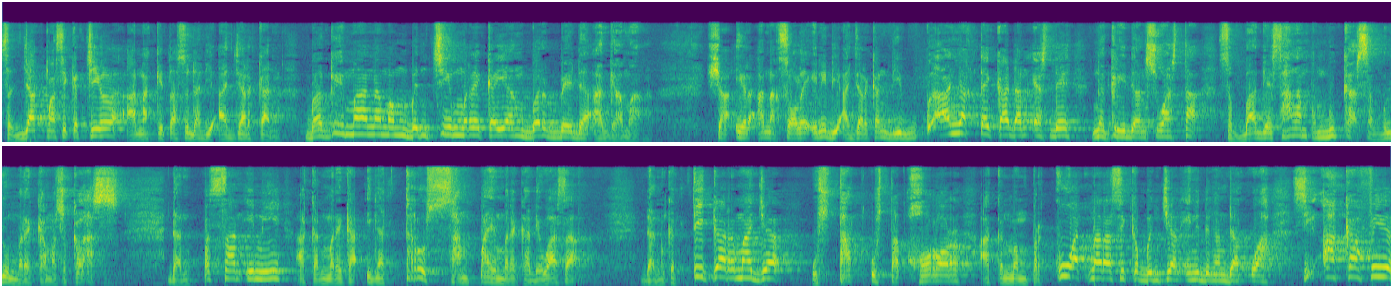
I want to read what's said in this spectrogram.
Sejak masih kecil, anak kita sudah diajarkan bagaimana membenci mereka yang berbeda agama. Syair anak soleh ini diajarkan di banyak TK dan SD, negeri dan swasta sebagai salam pembuka sebelum mereka masuk kelas. Dan pesan ini akan mereka ingat terus sampai mereka dewasa. Dan ketika remaja, ustadz-ustadz horor akan memperkuat narasi kebencian ini dengan dakwah si A kafir,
